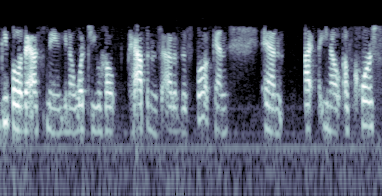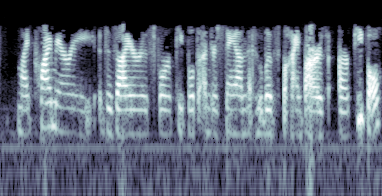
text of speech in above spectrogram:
people have asked me, you know, what do you hope happens out of this book? And, and I, you know, of course, my primary desire is for people to understand that who lives behind bars are people.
